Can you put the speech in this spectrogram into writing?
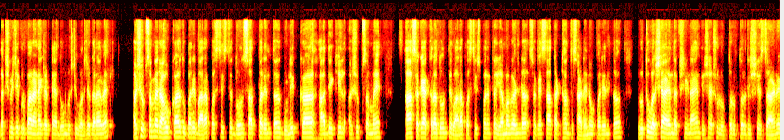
लक्ष्मीची कृपा राहण्याकरता या दोन गोष्टी वर्ज्य कराव्यात. अशुभ समय राहू काळ दुपारी बारा पस्तीस ते दोन सात पर्यंत. गुलिक काळ हा देखील अशुभ समय. हा सकाळी अकरा दोन ते बारा पस्तीस पर्यंत. यमगंड सकाळी सात अठ्ठावन्न ते साडेनऊ पर्यंत. ऋतू वर्षायन दक्षिणायन दिशाशूल उत्तर उत्तर दिशेस जाणे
